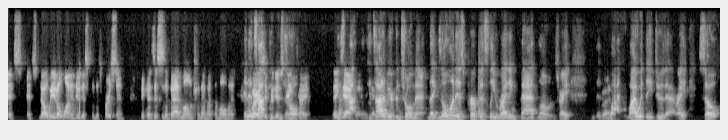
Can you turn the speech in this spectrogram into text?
It's it's no, we don't want to do this to this person because this is a bad loan for them at the moment. Whereas if you're just Exactly. It's, it's out of your control, Matt. Like no one is purposely writing bad loans, right? right? Why why would they do that, right? So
